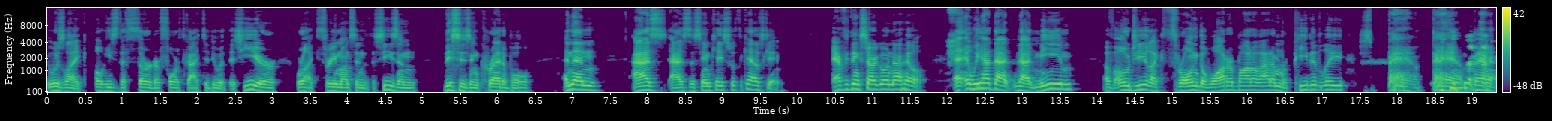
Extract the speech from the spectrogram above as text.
it was like, oh, he's the third or fourth guy to do it this year. We're like three months into the season. This is incredible. And then as as the same case with the Cavs game, everything started going downhill. And, and we had that that meme of OG like throwing the water bottle at him repeatedly, just bam, bam, bam.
